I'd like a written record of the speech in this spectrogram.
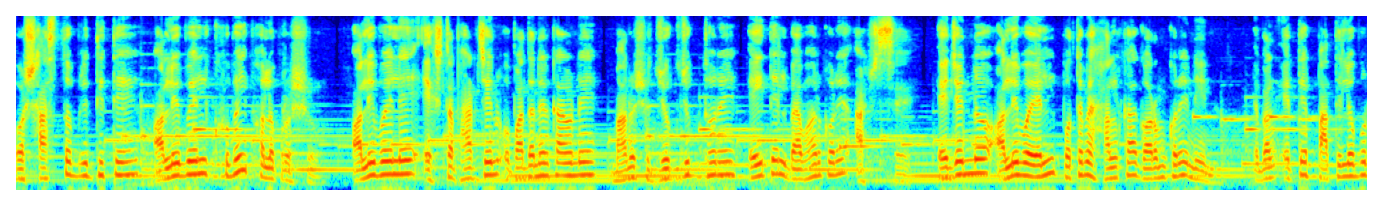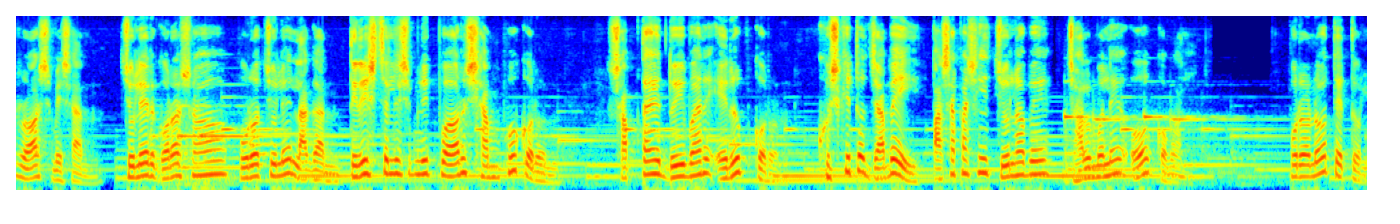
ও স্বাস্থ্য বৃদ্ধিতে অলিভ অয়েল খুবই ফলপ্রসূ। অলিভ অয়েলে এক্সট্রা ভার্জিন উপাদানের কারণে মানুষ যুগ যুগ ধরে এই তেল ব্যবহার করে আসছে। এজন্য অলিভ অয়েল প্রথমে হালকা গরম করে নিন। এবং এতে পাতিলেবুর রস মেশান। চুলের গোড়া সহ পুরো চুলে লাগান। তিরিশ চল্লিশ মিনিট পর শ্যাম্পু করুন। সপ্তাহে দুইবার এরূপ করুন। খুশকি তো যাবেই, পাশাপাশি চুল হবে ঝলমলে ও কোমল। পুরনো তেঁতুল।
